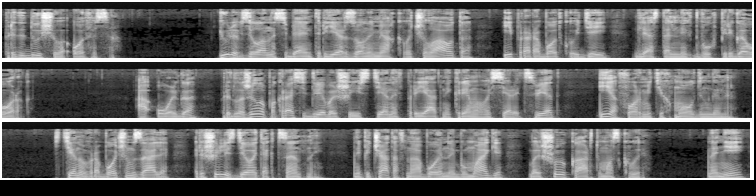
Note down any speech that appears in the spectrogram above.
предыдущего офиса. Юля взяла на себя интерьер зоны мягкого чиллаута и проработку идей для остальных двух переговорок. А Ольга предложила покрасить две большие стены в приятный кремово-серый цвет и оформить их молдингами. Стену в рабочем зале решили сделать акцентной, напечатав на обойной бумаге большую карту Москвы. На ней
